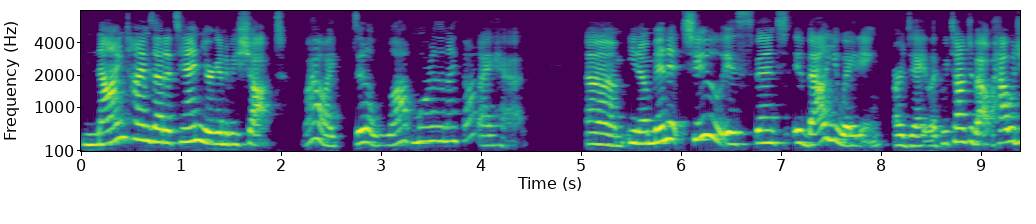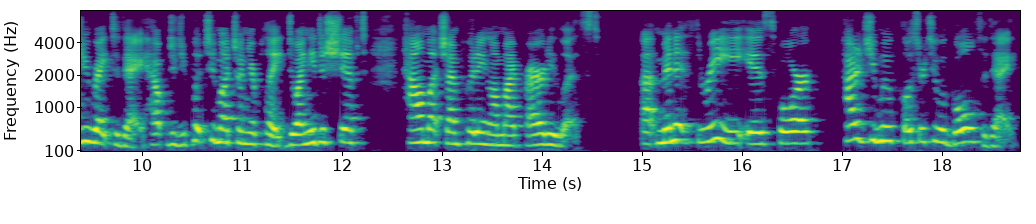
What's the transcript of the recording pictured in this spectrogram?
nine times out of 10, you're going to be shocked. Wow, I did a lot more than I thought I had. Um, you know, minute two is spent evaluating our day. Like we talked about, how would you rate today? How did you put too much on your plate? Do I need to shift how much I'm putting on my priority list? Uh, minute three is for how did you move closer to a goal today?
